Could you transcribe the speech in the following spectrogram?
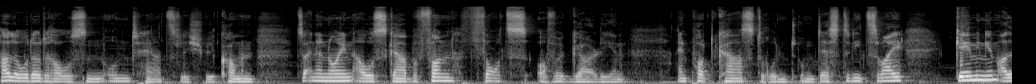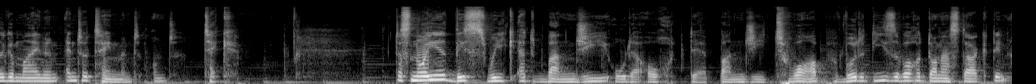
Hallo da draußen und herzlich willkommen zu einer neuen Ausgabe von Thoughts of a Guardian, ein Podcast rund um Destiny 2, Gaming im Allgemeinen, Entertainment und Tech. Das neue This Week at Bungie oder auch der Bungie Twarp wurde diese Woche Donnerstag, den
